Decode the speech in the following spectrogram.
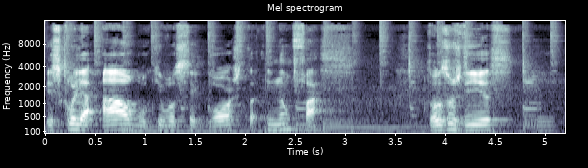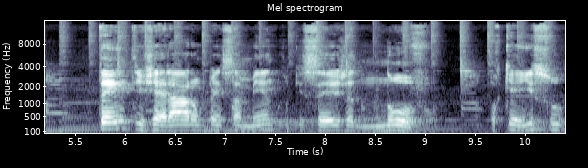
escolha algo que você gosta e não faça. Todos os dias, tente gerar um pensamento que seja novo, porque isso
